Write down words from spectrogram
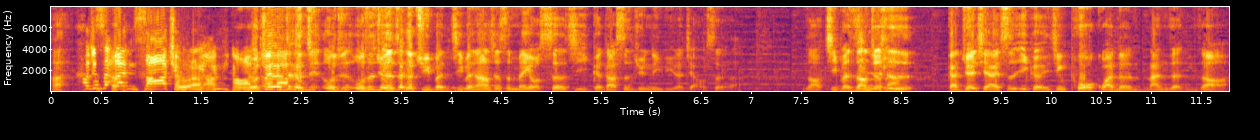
了，他就是暗杀，全部秒一秒。我觉得这个剧，我觉我是觉得这个剧本基本上就是没有设计跟他势均力敌的角色了，你知道，基本上就是感觉起来是一个已经破关的男人，你知道吗？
